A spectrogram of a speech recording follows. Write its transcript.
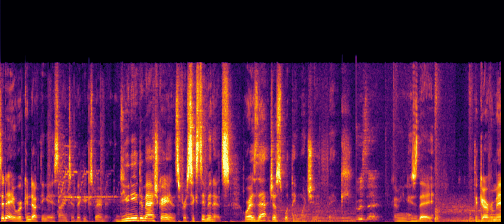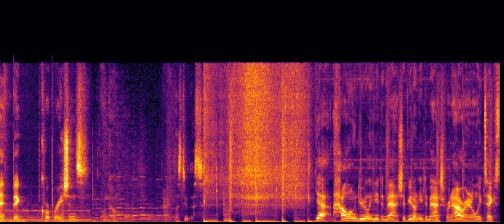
Today we're conducting a scientific experiment. Do you need to mash grains for 60 minutes? Or is that just what they want you to think? Who is they? I mean, who's they? The government? Big corporations? Oh no. All right, let's do this. Yeah, how long do you really need to mash? If you don't need to mash for an hour and it only takes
